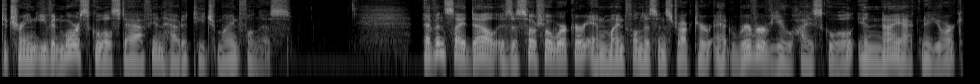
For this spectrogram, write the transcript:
to train even more school staff in how to teach mindfulness. Evan Seidel is a social worker and mindfulness instructor at Riverview High School in Nyack, New York.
